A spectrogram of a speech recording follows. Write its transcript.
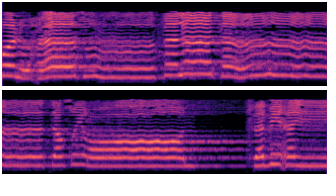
ونحاس فلا تنتصران. فبأي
